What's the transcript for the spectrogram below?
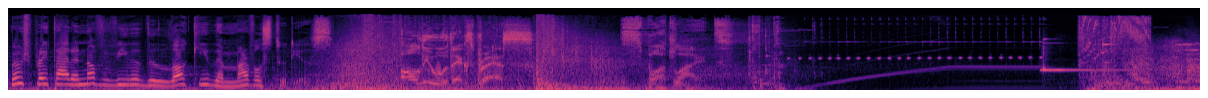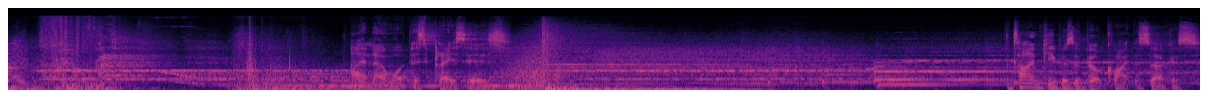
Vamos espreitar a nova vida de Loki da Marvel Studios. Hollywood Express Spotlight I know what this place is. The timekeepers have built quite the circus.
